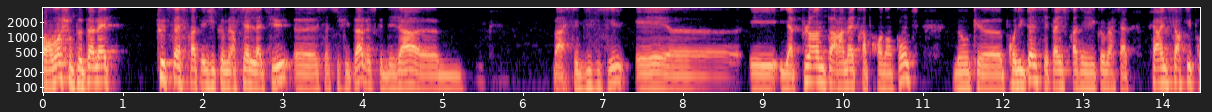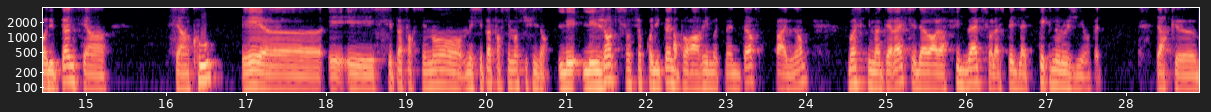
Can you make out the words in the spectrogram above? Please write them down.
En revanche, on ne peut pas mettre toute sa stratégie commerciale là-dessus. Euh, ça suffit pas parce que déjà, bah, c'est difficile et et il y a plein de paramètres à prendre en compte. Donc, euh, Product ce n'est pas une stratégie commerciale. Faire une sortie Product c'est un, c'est un coût et, euh, et, c'est pas forcément, mais c'est pas forcément suffisant. Les, les, gens qui sont sur Product par rapport à Remote Mentors, par exemple, moi, ce qui m'intéresse, c'est d'avoir leur feedback sur l'aspect de la technologie, en fait. C'est-à-dire que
